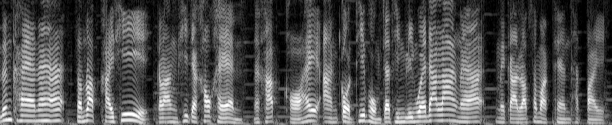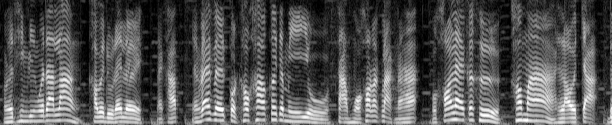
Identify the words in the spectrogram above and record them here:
เรื่องแคลนนะฮะสำหรับใครที่กำลังที่จะเข้าแคลนนะครับ ขอให้อ่านกฎที่ผมจะทิ้งลิงก์ไว้ด้านล่างนะฮะในการรับสมัครแคลนถัดไป ผมจะทิ้งลิงก์ไว้ด้านล่าง เข้าไปดูได้เลยนะครับ อย่างแรกเลยกฎคร่าวๆก็จะมีอยู่ 3 หัวข้อหลักๆนะฮะหัวข้อแรกก็คือ เข้ามาเราจะโด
